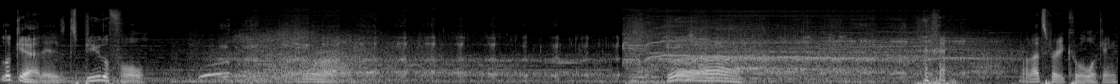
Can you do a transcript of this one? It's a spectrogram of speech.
Look at it, it's beautiful. Well, that's pretty cool looking.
